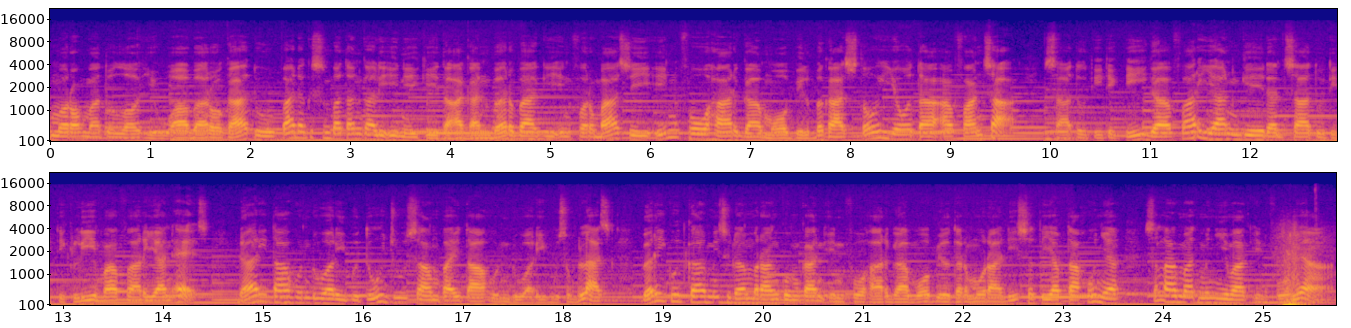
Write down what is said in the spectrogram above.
warahmatullahi wabarakatuh. Pada kesempatan kali ini kita akan berbagi informasi info harga mobil bekas Toyota Avanza. 1.3 varian G dan 1.5 varian S. Dari tahun 2007 sampai tahun 2011 Berikut kami sudah merangkumkan info harga mobil termurah di setiap tahunnya. Selamat menyimak infonya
